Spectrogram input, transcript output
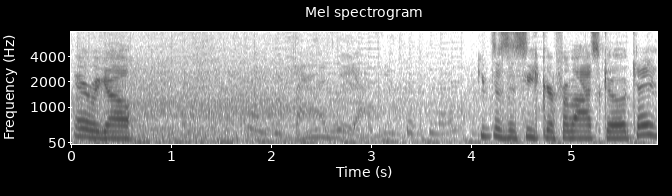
There we go. Keep this a secret from Oscar, okay?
